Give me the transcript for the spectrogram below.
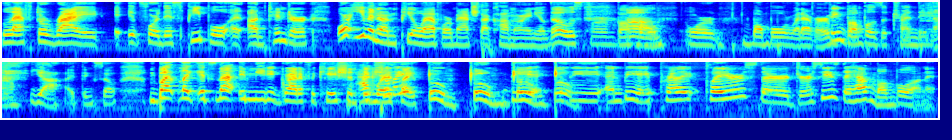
left or right for this people uh, on Tinder or even on POF or Match.com or any of those, Or Bumble. um, or Bumble or whatever. I think Bumble is a trendy now. yeah, I think so. But like, it's that immediate gratification thing where it's like boom, boom, The, boom, boom. the NBA play, players, their jerseys, they have Bumble on it.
